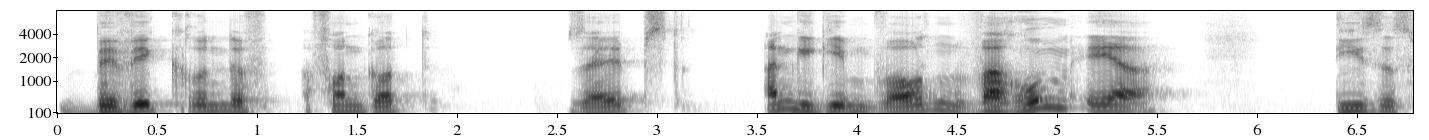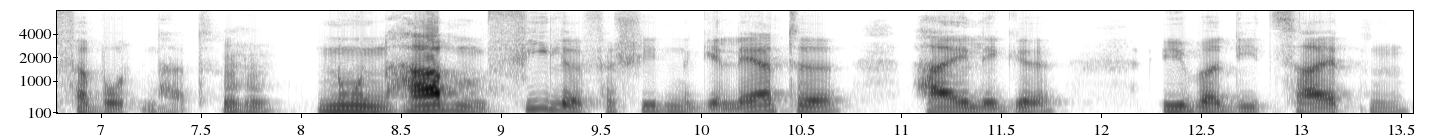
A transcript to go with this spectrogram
Beweggründe von Gott selbst angegeben worden, warum er dieses verboten hat. Mhm. Nun haben viele verschiedene Gelehrte, Heilige über die Zeiten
